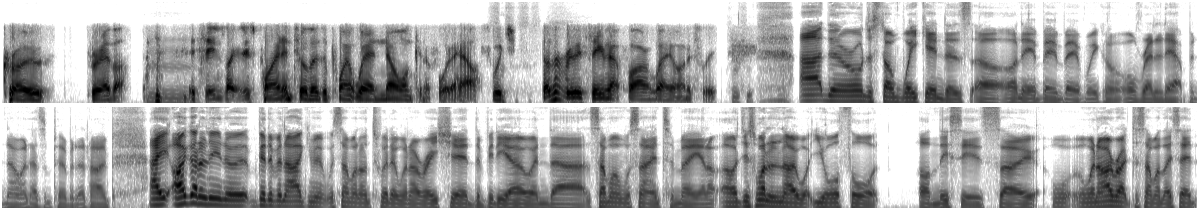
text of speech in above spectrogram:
grow forever. it seems like at this point until there's a point where no one can afford a house, which doesn't really seem that far away, honestly. Uh, they're all just on weekenders uh, on Airbnb, and we can all rent it out, but no one has a permanent home. Hey, I got in a bit of an argument with someone on Twitter when I reshared the video, and uh, someone was saying to me, and I, I just wanted to know what your thought on this is. So w- when I wrote to someone, they said,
